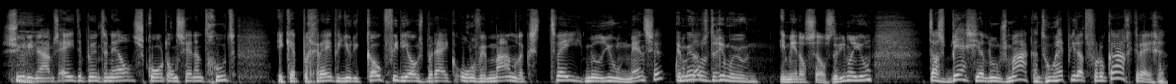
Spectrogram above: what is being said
Surinaamseten.nl scoort ontzettend goed. Ik heb begrepen, jullie kookvideo's bereiken ongeveer maandelijks 2 miljoen mensen. Inmiddels 3 miljoen. Inmiddels zelfs 3 miljoen. Dat is best jaloersmakend. Hoe heb je dat voor elkaar gekregen?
